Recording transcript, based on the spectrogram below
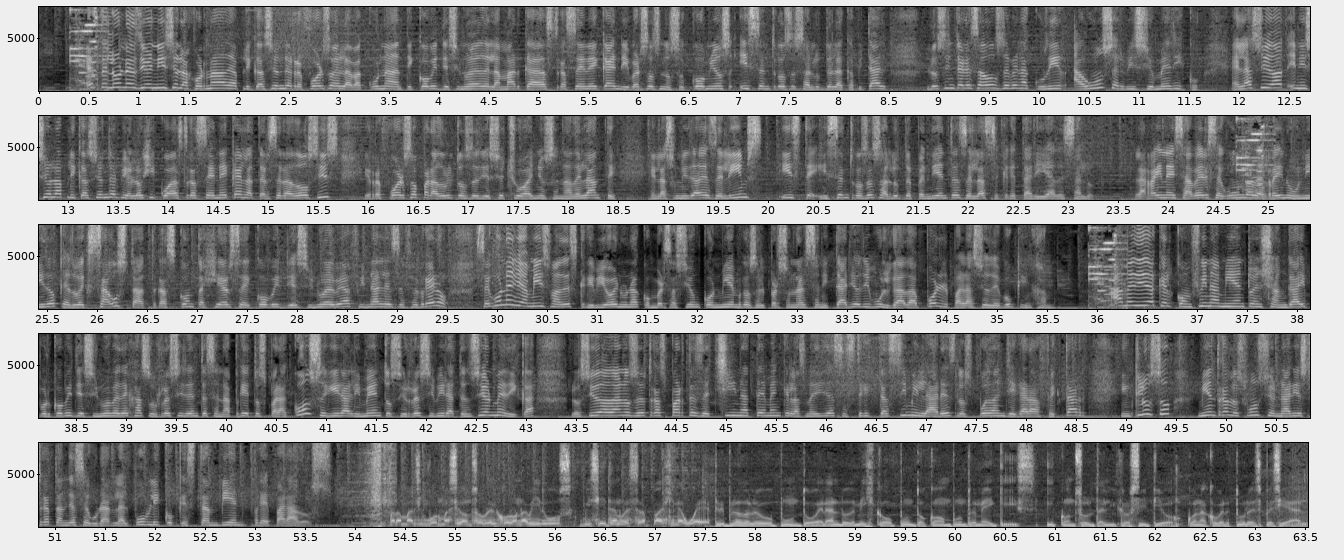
Este lunes dio inicio la jornada de aplicación de refuerzo de la vacuna anti-COVID-19 de la marca AstraZeneca en diversos nosocomios y centros de salud de la capital. Los interesados deben acudir a un servicio médico. En la ciudad inició la aplicación del biológico AstraZeneca en la tercera dosis y refuerzo para adultos de 18 años en adelante, en las unidades del IMSS, ISTE y centros de salud dependientes de la Secretaría de Salud. La reina Isabel II del Reino Unido quedó exhausta tras contagiarse de COVID-19 a finales de febrero, según ella misma describió en una conversación con miembros del personal sanitario divulgada por el Palacio de Buckingham. A medida que el confinamiento en Shanghái por COVID-19 deja a sus residentes en aprietos para conseguir alimentos y recibir atención médica, los ciudadanos de otras partes de China temen que las medidas estrictas similares los puedan llegar a afectar, incluso mientras los funcionarios tratan de asegurarle al público que están bien preparados. Para más información sobre el coronavirus, visita nuestra página web www.heraldodemexico.com.mx y consulta el micrositio con la cobertura especial.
